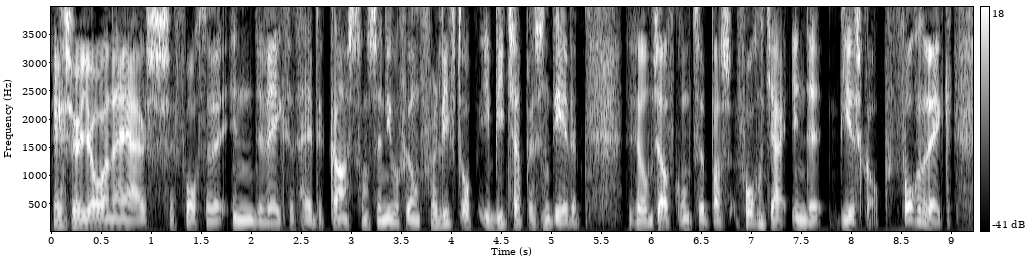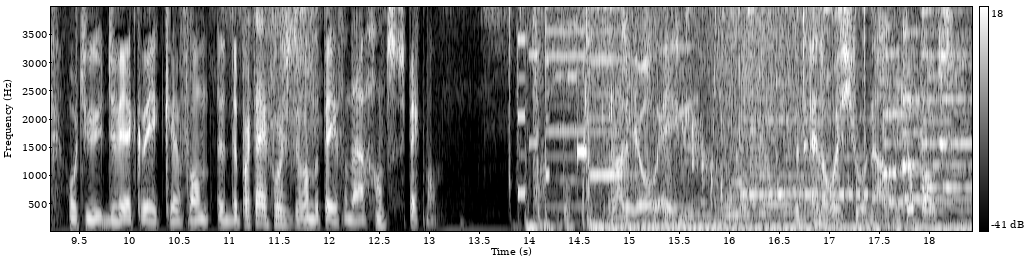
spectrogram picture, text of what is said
Regisseur Johan Nijhuis volgden we in de week dat hij de cast van zijn nieuwe film Verliefd op Ibiza presenteerde. De film zelf komt eh, pas volgend jaar in de bioscoop. Volgende week hoort u de werkweek eh, van eh, de partijvoorzitter van de PvdA, Hans Spekman. Radio 1, het NOS-journaal. Met.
